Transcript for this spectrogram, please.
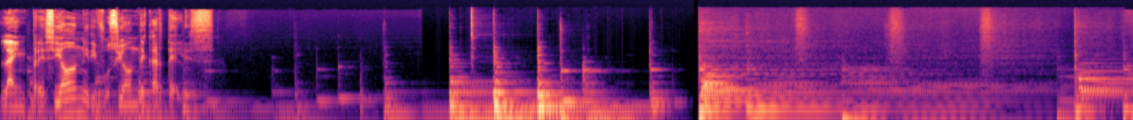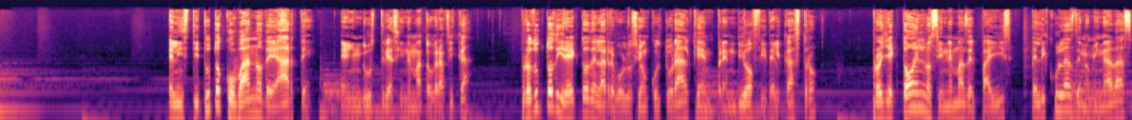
la impresión y difusión de carteles. El Instituto Cubano de Arte e Industria Cinematográfica, producto directo de la revolución cultural que emprendió Fidel Castro, proyectó en los cinemas del país películas denominadas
